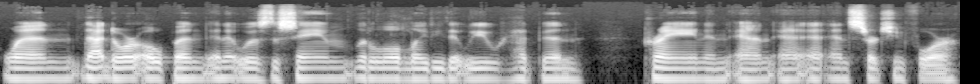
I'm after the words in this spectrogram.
when that door opened and it was the same little old lady that we had been praying and, and, and, and searching for.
